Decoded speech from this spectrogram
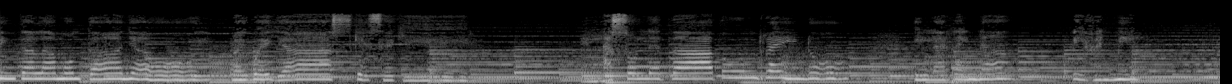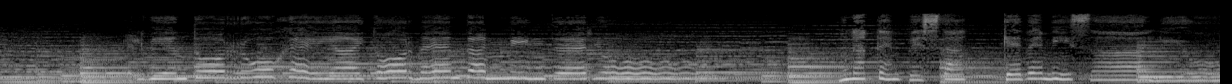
pinta la montaña hoy, hay huellas que seguir. En la soledad un reino y la reina vive en mí. El viento ruge y hay tormenta en mi interior. Una tempestad que de mí salió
